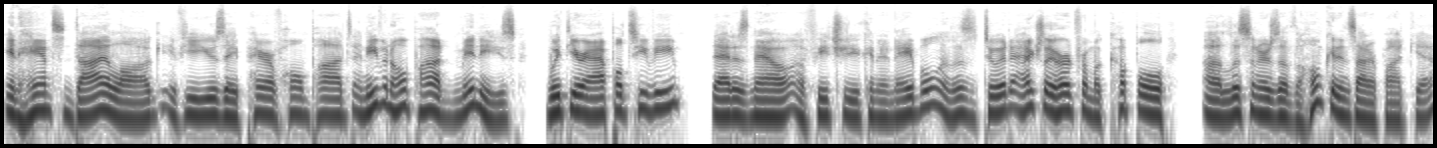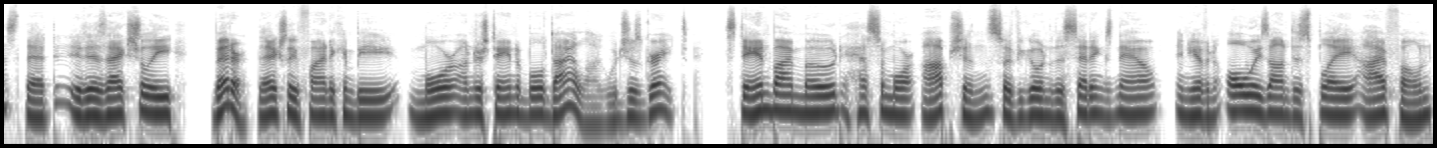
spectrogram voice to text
enhanced dialogue if you use a pair of HomePods and even HomePod minis with your Apple TV. That is now a feature you can enable and listen to it. I actually heard from a couple uh, listeners of the HomeKit Insider podcast that it is actually better. They actually find it can be more understandable dialogue, which is great. Standby mode has some more options. So if you go into the settings now and you have an always on display iPhone,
